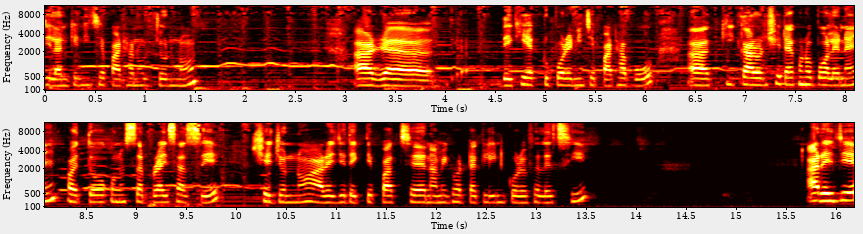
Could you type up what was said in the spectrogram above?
জিলানকে নিচে পাঠানোর জন্য। আর দেখি একটু পরে নিচে পাঠাবো। কি কারণ সেটা এখনও বলে নাই। হয়তো কোনো সারপ্রাইজ আছে, সেজন্য। আর এই যে দেখতে পাচ্ছেন, আমি ঘরটা ক্লিন করে ফেলেছি। আর এই যে,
